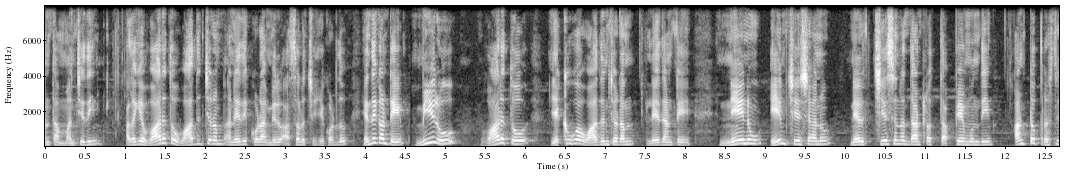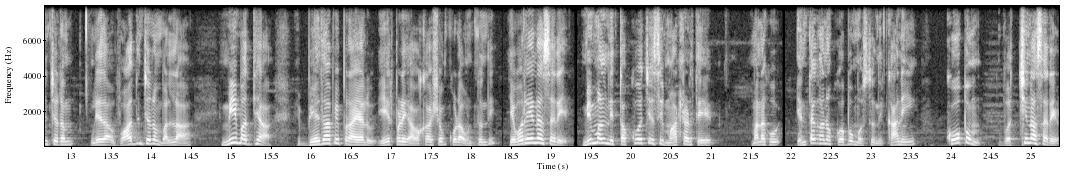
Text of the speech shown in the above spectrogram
అంత మంచిది. అలాగే వారితో వాదించడం అనేది కూడా మీరు అసలు చేయకూడదు. ఎందుకంటే మీరు వారితో ఎక్కువగా వాదించడం లేదంటే నేను ఏం చేశాను? నేను చేసిన దాంట్లో తప్పేముంది? అంటూ ప్రశ్నించడం లేదా వాదించడం వల్ల మీ మధ్య భేదాభిప్రాయాలు ఏర్పడే అవకాశం కూడా ఉంటుంది. ఎవరైనా సరే మిమ్మల్ని తక్కువ చేసి మాట్లాడితే మనకు ఎంతగానో కోపం వస్తుంది. కానీ కోపం వచ్చినా సరే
